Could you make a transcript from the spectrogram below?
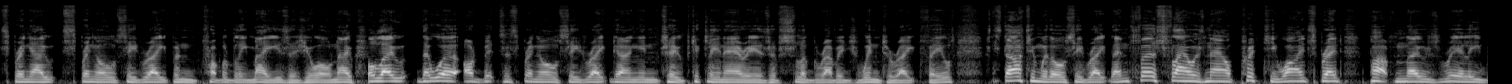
spring oats, spring oilseed rape, and probably maize, as you all know. Although there were odd bits of spring oilseed rape going into, particularly in areas of slug ravaged winter rape fields. Starting with oilseed rape, then, first flowers now pretty widespread, apart from those really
